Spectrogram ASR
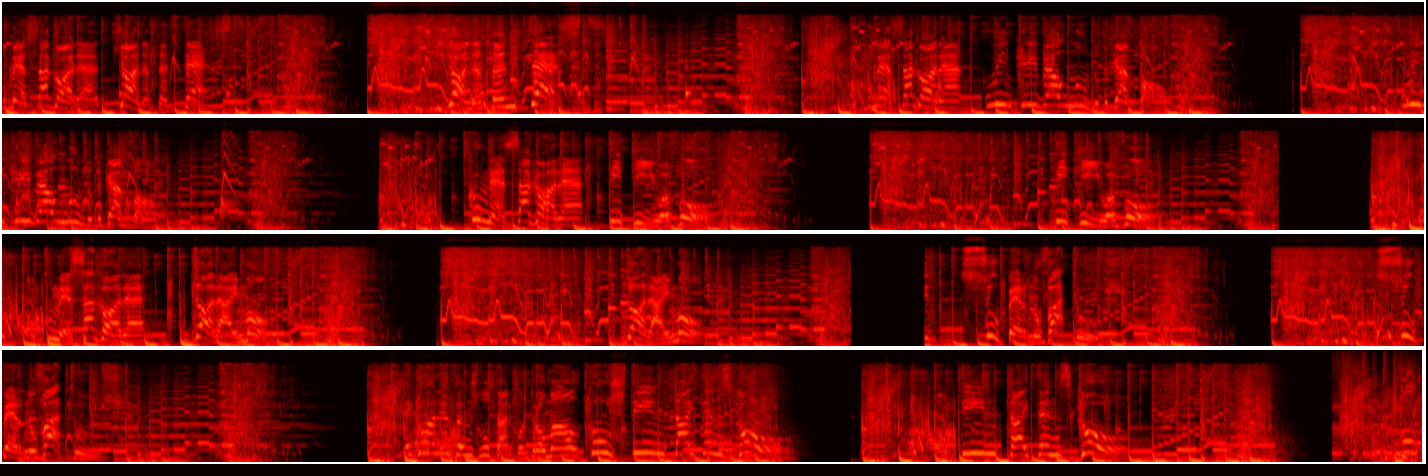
Começa agora Jonathan Test. Jonathan Test. Começa agora o incrível mundo de Gumball. O incrível mundo de Gumball. Começa agora Titio Avô. Titio Avô. Começa agora Doraemon. Doraemon. Super Novatos. Super Novatos. Agora vamos lutar contra o mal com os Teen Titans Go. Teen Titans Go.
